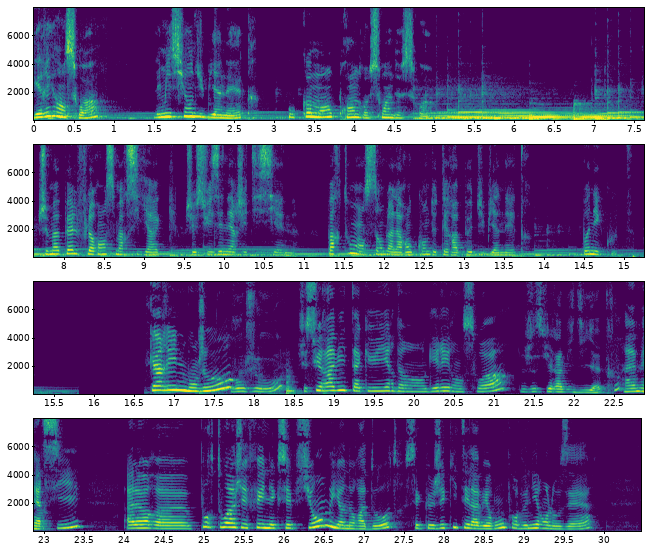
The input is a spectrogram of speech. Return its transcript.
Guérir en soi, l'émission du bien-être ou comment prendre soin de soi. Je m'appelle Florence Marcillac, je suis énergéticienne. Partons ensemble à la rencontre de thérapeutes du bien-être. Bonne écoute. Karine, bonjour. Bonjour. Je suis ravie de t'accueillir dans Guérir en soi. Je suis ravie d'y être. Ah, merci. Alors, euh, pour toi, j'ai fait une exception, mais il y en aura d'autres. C'est que j'ai quitté l'Aveyron pour venir en Lozère.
